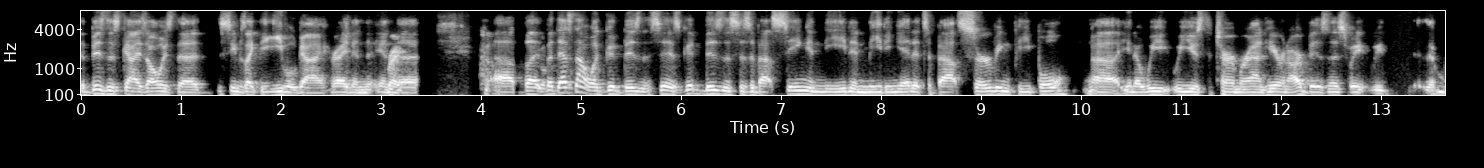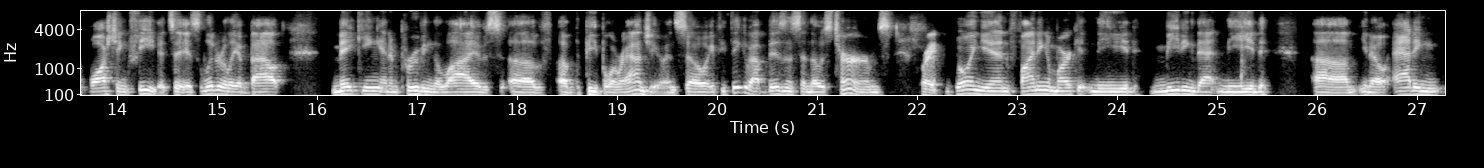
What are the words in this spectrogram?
the business guy is always the seems like the evil guy right in, in right. the uh, but but that's not what good business is. Good business is about seeing a need and meeting it. It's about serving people. Uh, you know, we we use the term around here in our business. We we washing feet. It's it's literally about making and improving the lives of of the people around you. And so if you think about business in those terms, right, going in, finding a market need, meeting that need, um, you know, adding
